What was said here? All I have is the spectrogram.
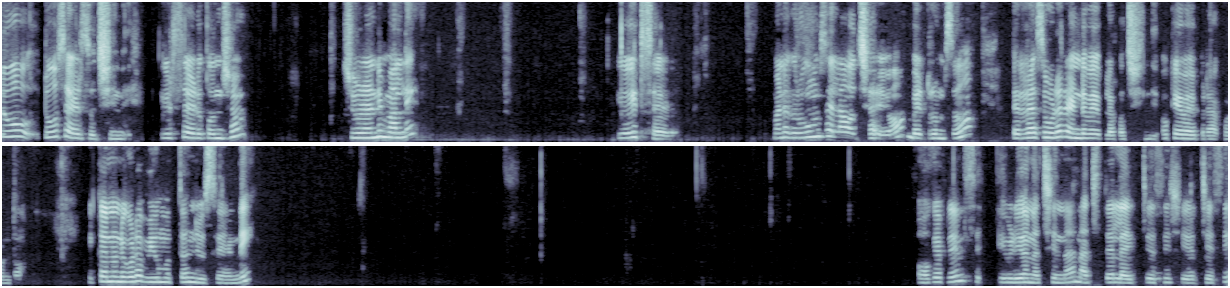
టూ టూ సైడ్స్ వచ్చింది. ఇటు సైడ్ కొంచెం చూడండి మళ్ళీ. ఇటు సైడ్. మనకు రూమ్స్ ఎలా వచ్చాయో బెడ్రూమ్స్ టెర్రస్ కూడా రెండు వైపులకు వచ్చింది. ఒకే వైపు రాకుండా. ఇక్కడ నుండి కూడా వ్యూ మొత్తం చూసేయండి. ఓకే ఫ్రెండ్స్ ఈ వీడియో నచ్చిందా? నచ్చితే లైక్ చేసి షేర్ చేసి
